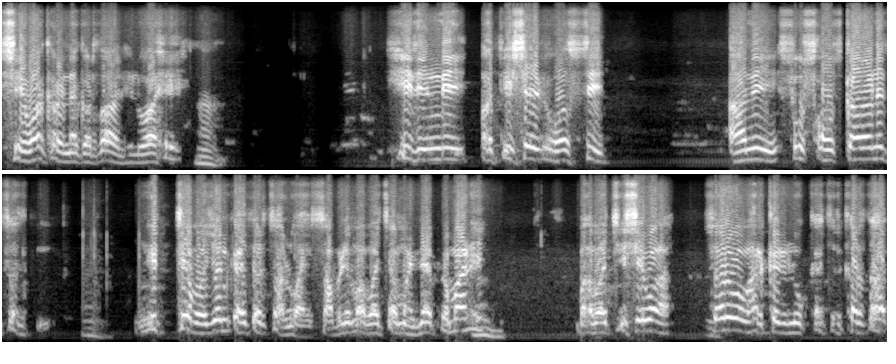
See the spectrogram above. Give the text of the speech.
सेवा करण्याकरता आलेलो आहे. ही. दिंडी अतिशय व्यवस्थित आणि सुसंस्काराने चालते. नित्य भजन काय तर चालू आहे. साबळे बाबाच्या म्हणण्याप्रमाणे बाबाची सेवा सर्व वारकरी लोक काहीतरी करतात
